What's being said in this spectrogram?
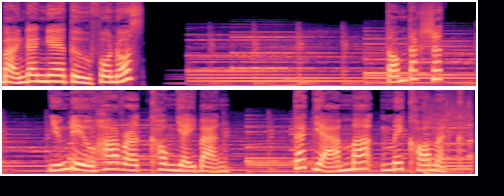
Bạn đang nghe từ Phonos. Tóm tắt sách, Những điều Harvard không dạy bạn, Tác giả Mark McCormack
